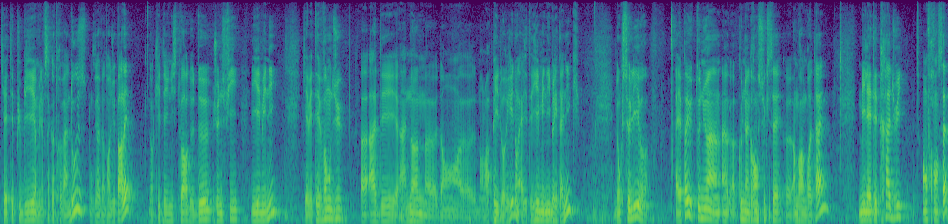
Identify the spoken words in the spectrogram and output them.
qui a été publié en 1992, dont vous avez entendu parler, donc qui était une histoire de deux jeunes filles yéménies qui avaient été vendues à, des, un homme euh, dans, euh, dans leur pays d'origine, donc elles étaient yéménies britanniques. Donc ce livre n'avait pas connu un grand succès euh, en Grande-Bretagne, mais il a été traduit en français.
